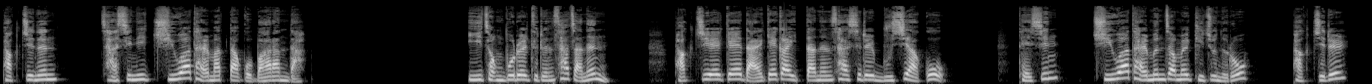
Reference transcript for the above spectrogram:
박쥐는 자신이 쥐와 닮았다고 말한다. 이 정보를 들은 사자는 박쥐에게 날개가 있다는 사실을 무시하고 대신 쥐와 닮은 점을 기준으로 박쥐를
